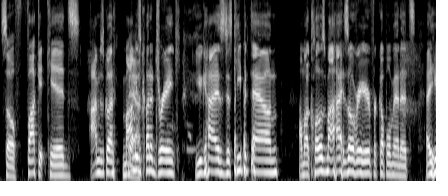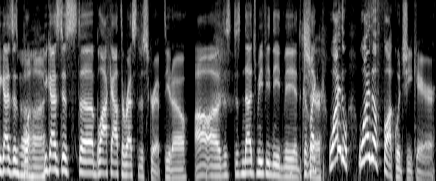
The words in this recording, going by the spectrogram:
So fuck it, kids. I'm just going. to Mommy's Yeah. going to drink. You guys just keep it down. I'm gonna close my eyes over here for a couple minutes. And you guys just blo- Uh-huh. you guys just uh, block out the rest of the script. You know, uh, just just nudge me if you need me. Because Sure. like, why the why the fuck would she care?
